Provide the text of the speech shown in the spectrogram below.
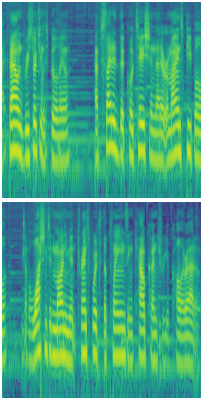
I found researching this building have cited the quotation that it reminds people of a Washington monument transported to the plains and cow country of Colorado.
